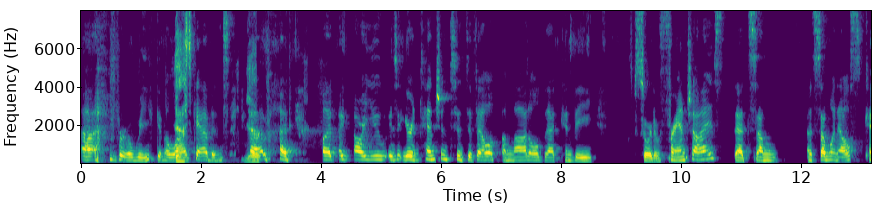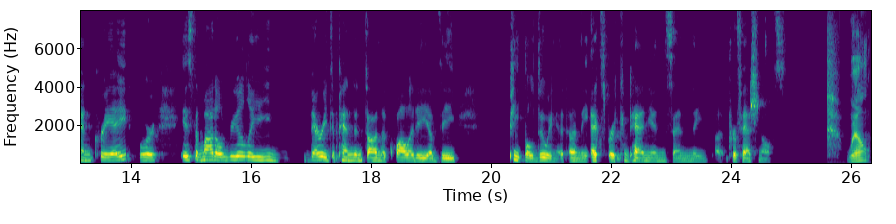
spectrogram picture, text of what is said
uh, for a week in a log yes. cabins. Yes. Uh, but, but uh, are you? Is it your intention to develop a model that can be sort of franchised that some uh, someone else can create, or is the model really very dependent on the quality of the people doing it, on the expert companions and the uh, professionals? Well,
